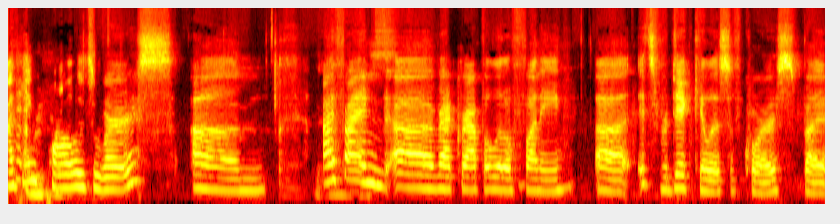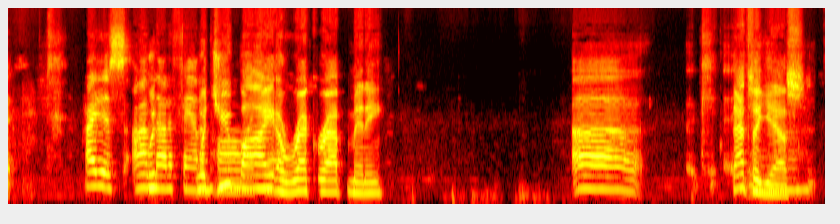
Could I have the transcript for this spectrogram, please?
I think Paul is worse. Um, I find uh, Rec Rap a little funny. Uh, it's ridiculous, of course, but I just I'm Would- not a fan. Would of you Paul. Buy a Rec Rap Mini? Uh, That's a yes.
